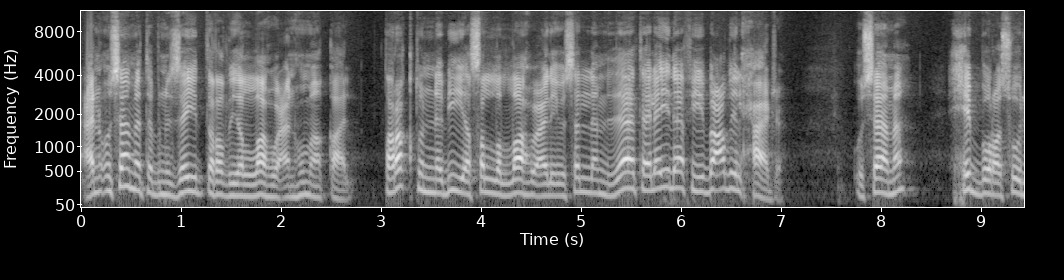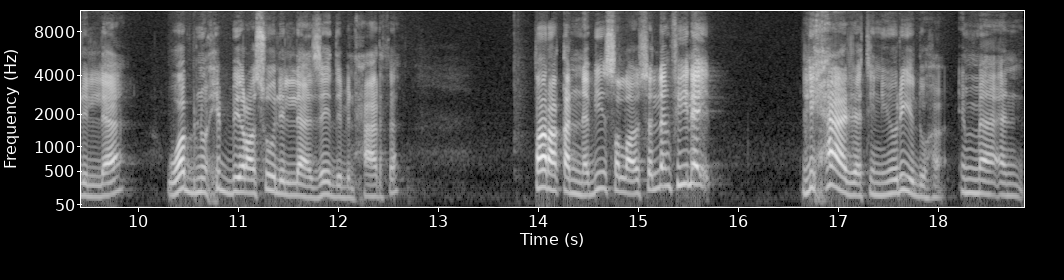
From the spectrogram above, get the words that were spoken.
عن أسامة بن زيد رضي الله عنهما قال طرقت النبي صلى الله عليه وسلم ذات ليلة في بعض الحاجة. أسامة حب رسول الله وابن حب رسول الله زيد بن حارثة. طرق النبي صلى الله عليه وسلم في ليل لحاجة يريدها إما أن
